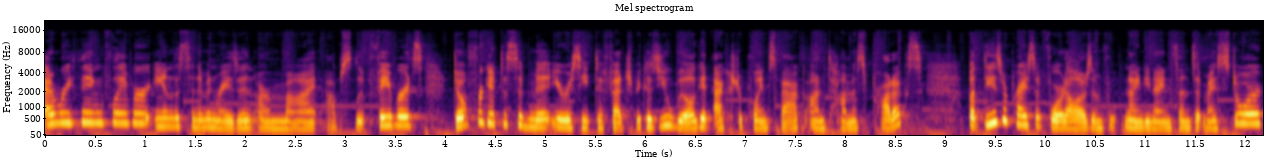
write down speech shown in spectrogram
Everything flavor and the cinnamon raisin are my absolute favorites. Don't forget to submit your receipt to Fetch because you will get extra points back on Thomas products. But these are priced at $4.99 at my store,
